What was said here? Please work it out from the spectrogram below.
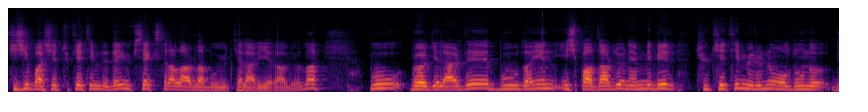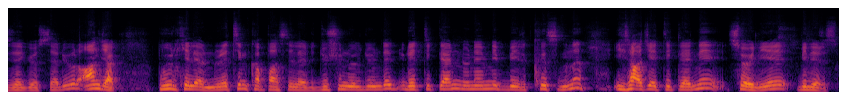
Kişi başı tüketimde de yüksek sıralarda bu ülkeler yer alıyorlar. Bu bölgelerde buğdayın iş pazarda önemli bir tüketim ürünü olduğunu bize gösteriyor. Ancak bu ülkelerin üretim kapasiteleri düşünüldüğünde ürettiklerinin önemli bir kısmını ihraç ettiklerini söyleyebiliriz.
